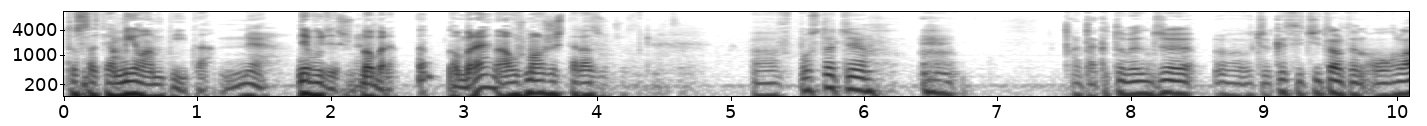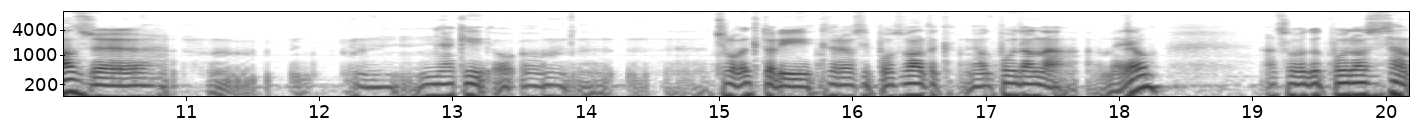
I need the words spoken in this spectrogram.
To sa ťa Milan pýta. Nie. Nebudeš? Nie. Dobre. Dobre, a už môžeš teraz účastniť. E, v podstate takéto vec, že keď si čítal ten ohlas, že nejaký človek, ktorý, ktorého si pozval, tak neodpovedal na mail a človek odpovedal, že sa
